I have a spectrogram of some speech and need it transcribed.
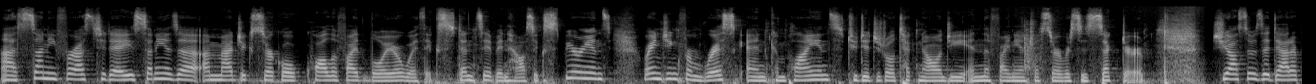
uh, Sunny for us today. Sunny is a, a Magic Circle qualified lawyer with extensive in house experience, ranging from risk and compliance to digital technology in the financial financial services sector. She also is a data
